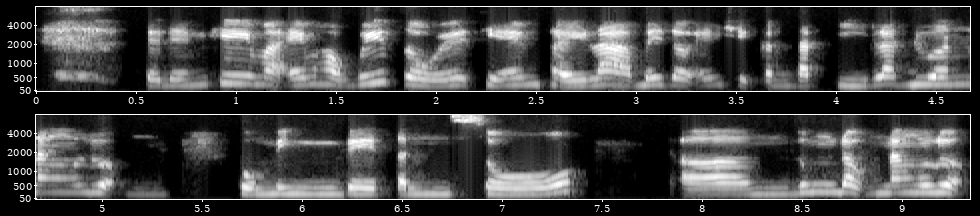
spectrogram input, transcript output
Thế đến khi mà em học viết rồi ấy, thì em thấy là bây giờ em chỉ cần đặt ý là đưa năng lượng của mình về tần số uh, rung động năng lượng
